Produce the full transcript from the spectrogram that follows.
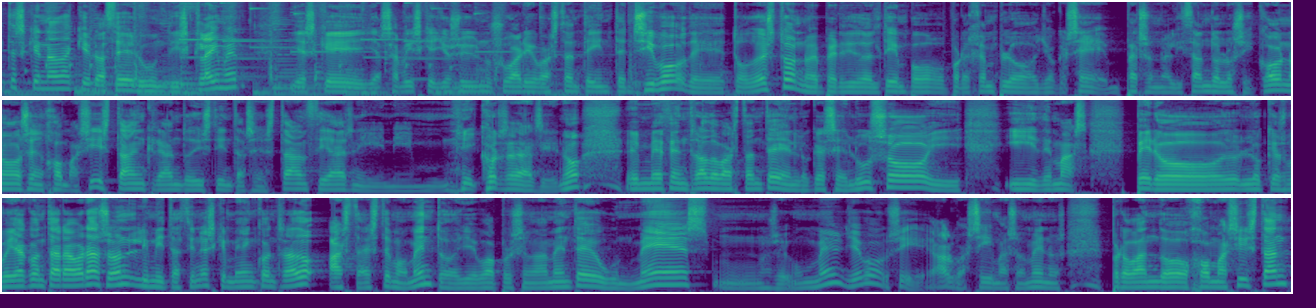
Antes que nada quiero hacer un disclaimer y es que ya sabéis que yo soy un usuario bastante intensivo de todo esto, no he perdido el tiempo, por ejemplo, yo que sé, personalizando los iconos en Home Assistant, creando distintas estancias ni, ni, cosas así, ¿no? Eh, me he centrado bastante en lo que es el uso y, y, demás, pero lo que os voy a contar ahora son limitaciones que me he encontrado hasta este momento, llevo aproximadamente un mes, no sé, un mes llevo, sí, algo así más o menos, probando Home Assistant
